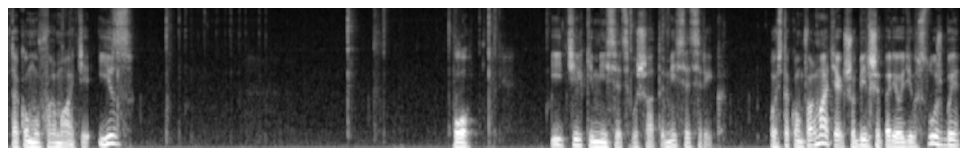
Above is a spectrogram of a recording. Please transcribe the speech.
в такому форматі із по. І тільки місяць лишати, місяць-рік. Ось в такому форматі, якщо більше періодів служби,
